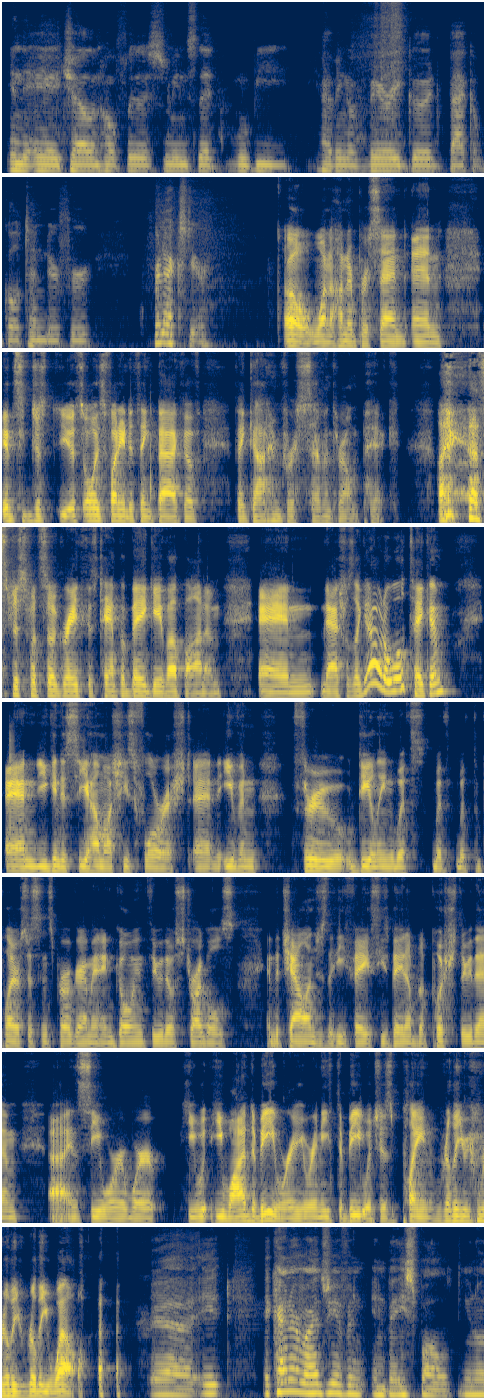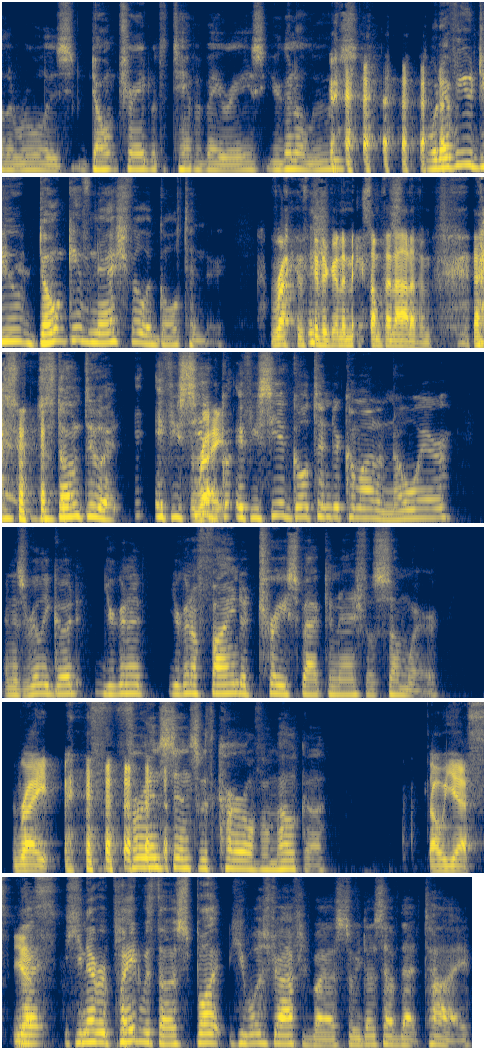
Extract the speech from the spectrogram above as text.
in the AHL and hopefully this means that we'll be having a very good backup goaltender for for next year. Oh, 100%. And it's just, it's always funny to think back of they got him for a seventh round pick. Like, that's just what's so great because Tampa Bay gave up on him and Nashville's like, oh, no, we'll take him. And you can just see how much he's flourished. And even through dealing with, with, with the player assistance program and going through those struggles and the challenges that he faced, he's been able to push through them uh, and see where, where he, he wanted to be, where he, where he needs to be, which is playing really, really, really well. Yeah, it it kind of reminds me of in, in baseball. You know, the rule is don't trade with the Tampa Bay Rays. You're gonna lose. Whatever you do, don't give Nashville a goaltender. Right, they're gonna make something out of him. Just, just don't do it. If you see a, Right. go- if you see a goaltender come out of nowhere and is really good, you're gonna you're gonna find a trace back to Nashville somewhere. right. For instance, with Karel Vejmelka. Oh yes, Yeah, yes, he never played with us, but he was drafted by us, so he does have that tie.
